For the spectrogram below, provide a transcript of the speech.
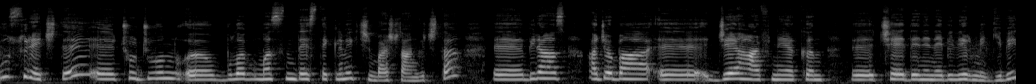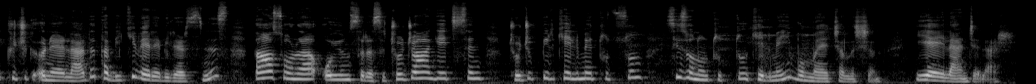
Bu süreçte e, çocuğun e, bulamasını desteklemek için başlangıçta e, biraz acaba e, C harfine yakın e, Ç denilebilir mi gibi küçük öneriler de tabii ki verebilirsiniz. Daha sonra oyun sırası çocuğa geçsin, çocuk bir kelime tutsun, siz onun tuttuğu kelimeyi bulmaya çalışın. İyi eğlenceler.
